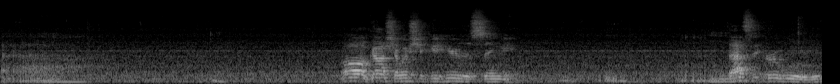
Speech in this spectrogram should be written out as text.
Uh, oh gosh, I wish I could hear the singing. That's the Urwu.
